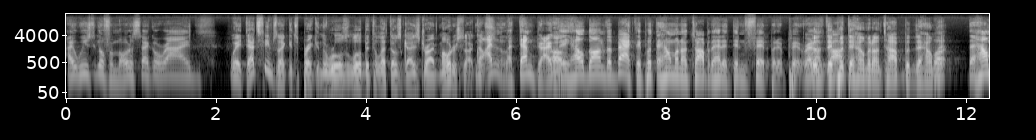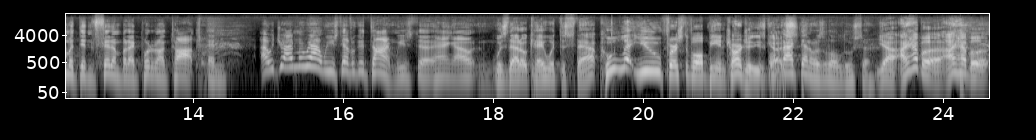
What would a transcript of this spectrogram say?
I we used to go for motorcycle rides. Wait, that seems like it's breaking the rules a little bit to let those guys drive motorcycles. No, I didn't let them drive. Oh. They held on to the back. They put the helmet on top of the head. It didn't fit, but it fit right Well, on they top. put the helmet on top of the helmet. well, the helmet didn't fit him, but I put it on top, and I would drive him around. We used to have a good time. We used to hang out. And was that okay with the staff? Who let you, first of all, be in charge of these guys? well, back then it was a little looser. Yeah, I have a, I have a,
